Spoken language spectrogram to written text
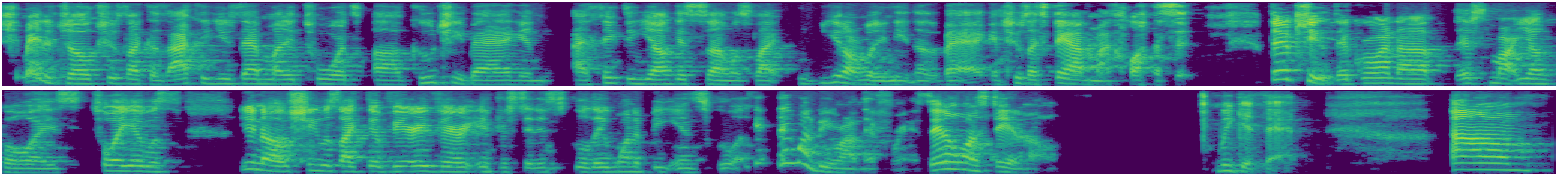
She made a joke. She was like, because I could use that money towards a Gucci bag. And I think the youngest son was like, you don't really need another bag. And she was like, stay out of my closet. They're cute. They're growing up. They're smart young boys. Toya was, you know, she was like, they're very, very interested in school. They want to be in school. They want to be around their friends. They don't want to stay at home. We get that. Um,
